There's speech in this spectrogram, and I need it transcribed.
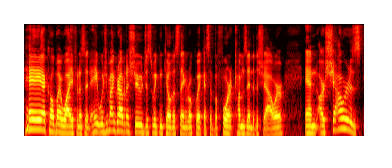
hey, I called my wife and I said, hey, would you mind grabbing a shoe just so we can kill this thing real quick? I said, before it comes into the shower. And our shower is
